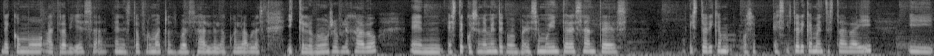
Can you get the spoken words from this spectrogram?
de cómo atraviesa en esta forma transversal de la cual hablas y que lo vemos reflejado en este cuestionamiento que me parece muy interesante es histórica, históricamente estado ahí y,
